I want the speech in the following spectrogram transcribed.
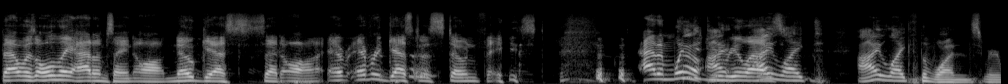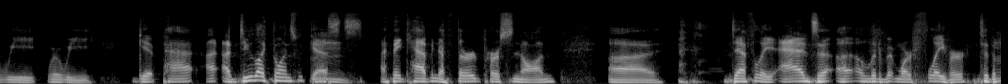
That was only Adam saying "aw." No guests said "aw." Every, every guest was stone faced. Adam, when No, did you I, realize? I liked I liked the ones where we where we get Pat. I, I do like the ones with Hmm. guests. I think having a third person on uh definitely adds a, a a little bit more flavor to the Mm.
